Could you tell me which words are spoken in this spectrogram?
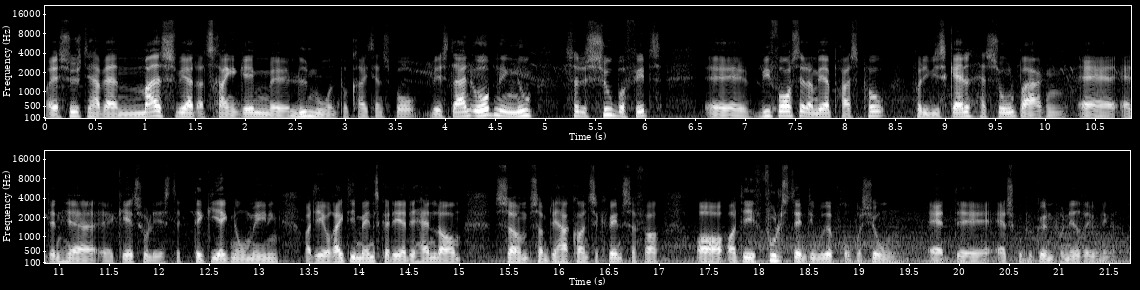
og jeg synes, det har været meget svært at trænge igennem øh, lydmuren på Christiansborg. Hvis der er en åbning nu, så er det super fedt. Øh, vi fortsætter med at presse på, fordi vi skal have solbakken af, af den her øh, ghetto-liste. Det giver ikke nogen mening, og det er jo rigtige mennesker, det her det handler om, som, som det har konsekvenser for, og, og det er fuldstændig ude af proportion at, øh, at skulle begynde på nedrivninger.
